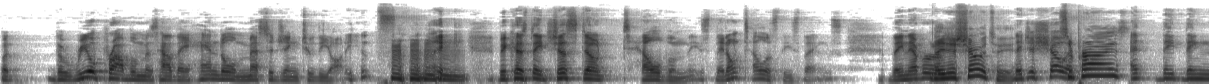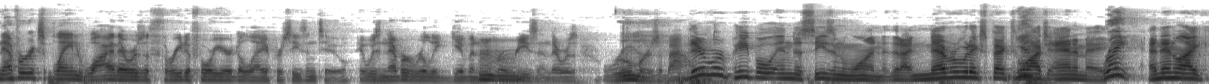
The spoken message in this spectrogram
but the real problem is how they handle messaging to the audience, like, because they just don't tell them these. They don't tell us these things. They never. They just show it to you. they just show it. Surprise. And they they never explained why there was a three to four year delay for season two. It was never really given a Mm-mm. reason. There was rumors about. There were people into season one that I never would expect to Yeah. watch anime. right. And then like,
